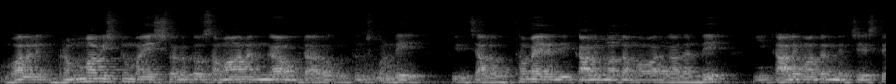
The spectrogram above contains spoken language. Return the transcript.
వాళ్ళని బ్రహ్మ విష్ణు మహేశ్వరులతో సమానంగా ఉంటారో గుర్తుంచుకోండి. ఇది చాలా ఉత్తమైనది కాళీమాత అమ్మవారు కాదండి. ఈ కాళీమాతను మీరు చేస్తే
